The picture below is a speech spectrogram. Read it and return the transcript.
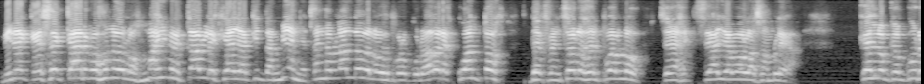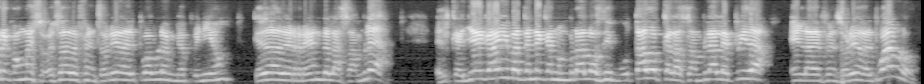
Mire que ese cargo es uno de los más inestables que hay aquí también. Están hablando de los procuradores. ¿Cuántos defensores del pueblo se, ha llevado la Asamblea? ¿Qué es lo que ocurre con eso? Esa Defensoría del Pueblo, en mi opinión, queda de rehén de la Asamblea. El que llega ahí va a tener que nombrar los diputados que la Asamblea le pida en la Defensoría del Pueblo.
